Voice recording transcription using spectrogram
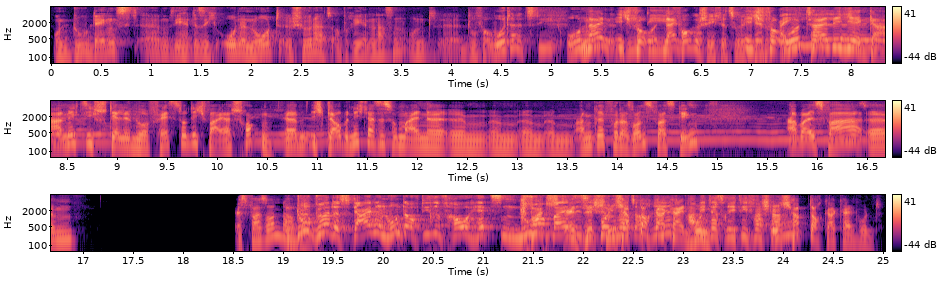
und du denkst, ähm, sie hätte sich ohne Not äh, Schönheitsoperieren lassen und äh, du verurteilst die, ohne nein, ich die, die nein, Vorgeschichte zu erkennen. Ich verurteile ei, hier ei, gar ei, nichts, ich stelle nur fest und ich war erschrocken. Ähm, ich glaube nicht, dass es um einen ähm, ähm, ähm, ähm, Angriff oder sonst was ging, aber es war... Es war sonderbar. Und du würdest deinen Hund auf diese Frau hetzen, nur Quatsch, weil sie sich Ich hab doch gar keinen Hund. Habe ich das richtig verstanden? Ich hab doch gar keinen Hund.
